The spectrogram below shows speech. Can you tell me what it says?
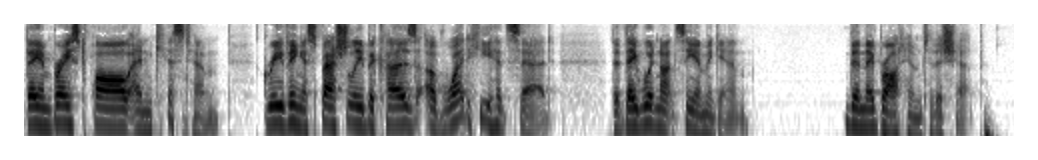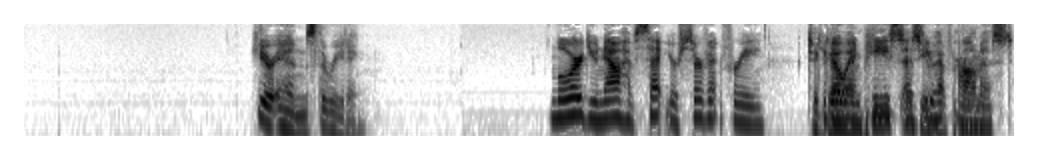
They embraced Paul and kissed him, grieving especially because of what he had said, that they would not see him again. Then they brought him to the ship. Here ends the reading. Lord, you now have set your servant free to, to go, go in peace as you have promised.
